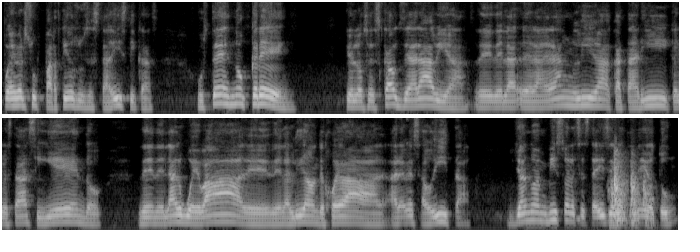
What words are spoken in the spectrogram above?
puedes ver sus partidos, sus estadísticas. Ustedes no creen que los scouts de Arabia, de, la, gran liga catarí que lo estaba siguiendo, del Al Weba, de, la liga donde juega Arabia Saudita, ya no han visto las estadísticas que tiene Yotun.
